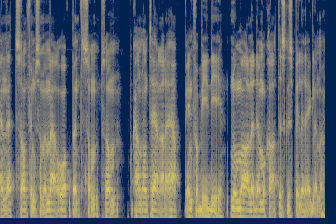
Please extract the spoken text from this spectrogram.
enn et samfunn som er mer åpent, som, som kan håndtere det her innenfor de normale demokratiske spillereglene.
